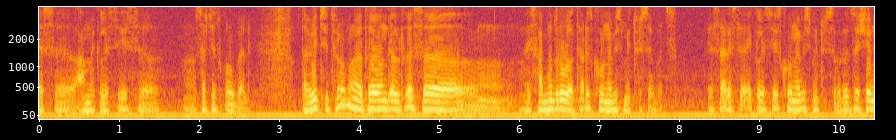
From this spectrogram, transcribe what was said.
ეს ამ ეკლესიის საჭიროებელი. და ვიცით რომ დღევანდელ დღეს ეს ამოდროულად არის ქონების მითვისებაც ეს არის ეკლესიის ქონების მითვისება, როცა შენ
